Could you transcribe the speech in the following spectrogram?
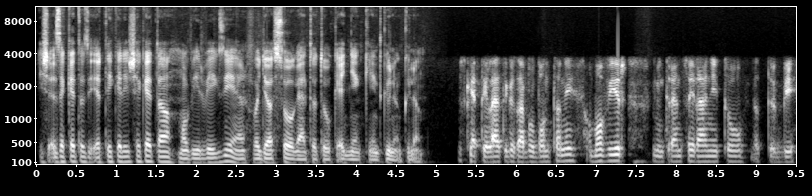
És ezeket az értékeléseket a Mavir végzi el, vagy a szolgáltatók egyenként külön-külön? Ezt ketté lehet igazából bontani. A Mavir, mint rendszerirányító, a többi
